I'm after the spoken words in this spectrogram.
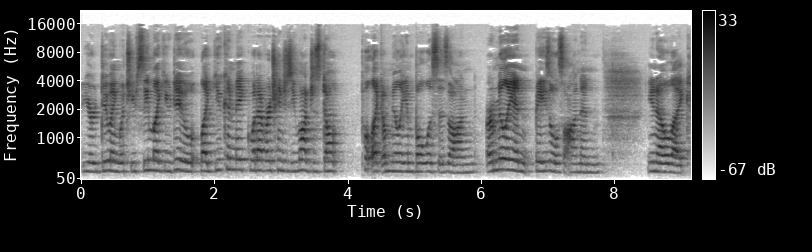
you're doing, which you seem like you do, like you can make whatever changes you want, just don't put like a million boluses on or a million basals on and you know like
